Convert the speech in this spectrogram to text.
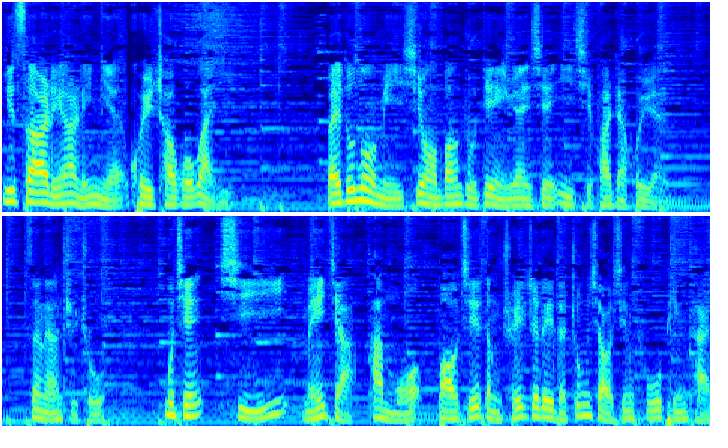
预测二零二零年会超过万亿。百度糯米希望帮助电影院线一起发展会员。”曾良指出，目前洗衣、美甲、按摩、保洁等垂直类的中小型服务平台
